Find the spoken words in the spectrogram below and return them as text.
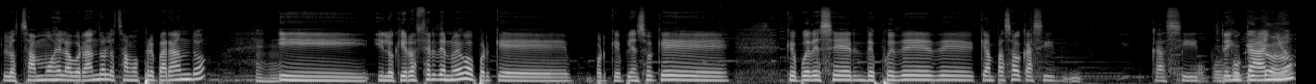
Lo estamos elaborando, lo estamos preparando. y, lo quiero hacer de nuevo porque, porque pienso que, puede ser después de, que han pasado casi casi 30 años,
